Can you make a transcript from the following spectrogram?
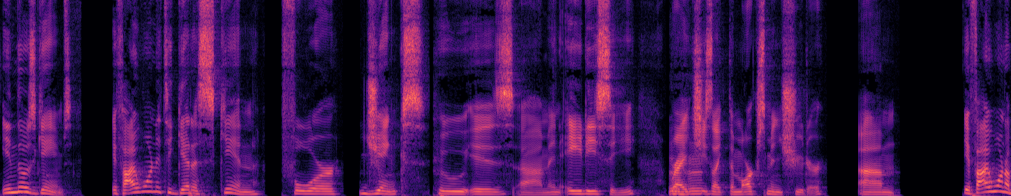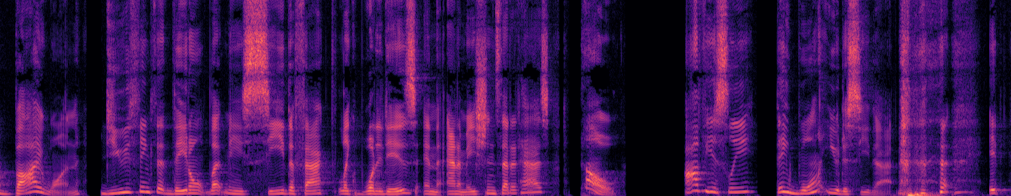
In those games, if I wanted to get a skin for Jinx, who is um, an ADC, right? She's like the marksman shooter. Um, if I want to buy one, do you think that they don't let me see the fact, like what it is and the animations that it has? No. Obviously, they want you to see that. it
